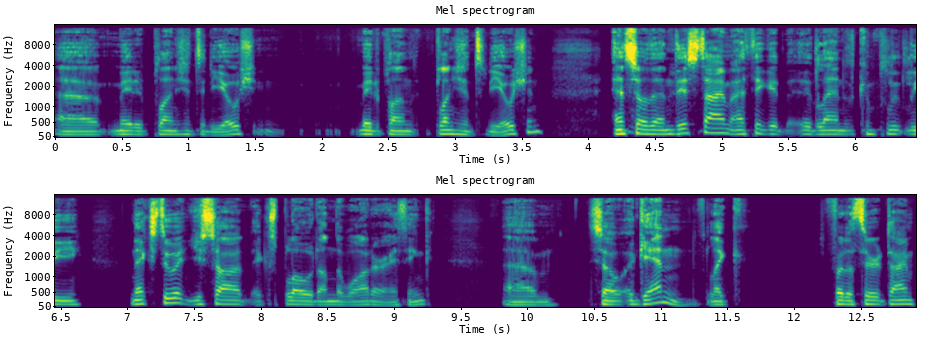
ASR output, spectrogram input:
uh, made it plunge into the ocean, made it plunge, plunge into the ocean, and so then this time I think it, it landed completely next to it. You saw it explode on the water. I think. Um, so again, like for the third time,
